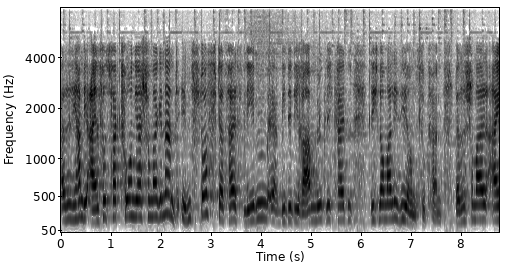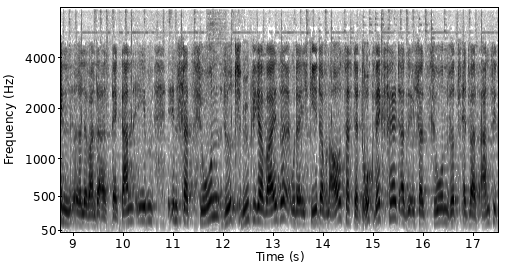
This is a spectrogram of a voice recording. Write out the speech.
Also Sie haben die Einflussfaktoren ja schon mal genannt. Impfstoff, das heißt Leben bietet die Rahmenmöglichkeiten, sich normalisieren zu können. Das ist schon mal ein relevanter Aspekt. Dann eben Inflation wird möglicherweise, oder ich gehe davon aus, dass der Druck wegfällt. Also Inflation wird etwas anziehen,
